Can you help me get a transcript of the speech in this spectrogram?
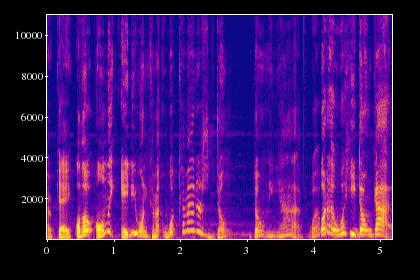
okay? Although only 81 command what commanders don't don't he have? What what what he don't got?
